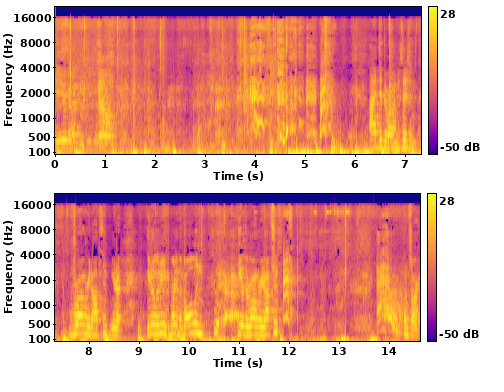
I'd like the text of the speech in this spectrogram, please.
you're gonna have to keep it out. I did the wrong decision. Wrong read option. You're not. You know when you're running the ball and you have the wrong read option. Ah! Ow! I'm sorry.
